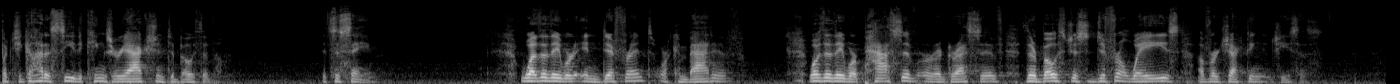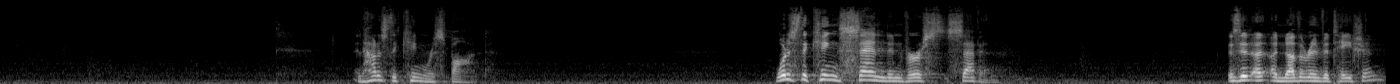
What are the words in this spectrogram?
But you got to see the king's reaction to both of them. It's the same. Whether they were indifferent or combative, whether they were passive or aggressive, they're both just different ways of rejecting Jesus. And how does the king respond? What does the king send in verse 7? Is it a, another invitation?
